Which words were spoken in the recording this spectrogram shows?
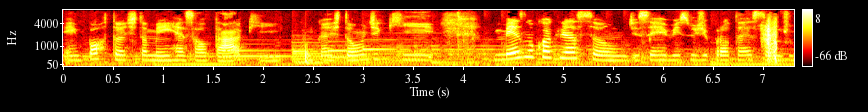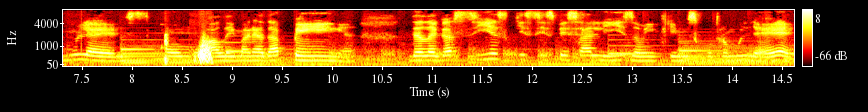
é importante também ressaltar que, com questão de que, mesmo com a criação de serviços de proteção de mulheres, como a Lei Maria da Penha, delegacias que se especializam em crimes contra a mulher,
